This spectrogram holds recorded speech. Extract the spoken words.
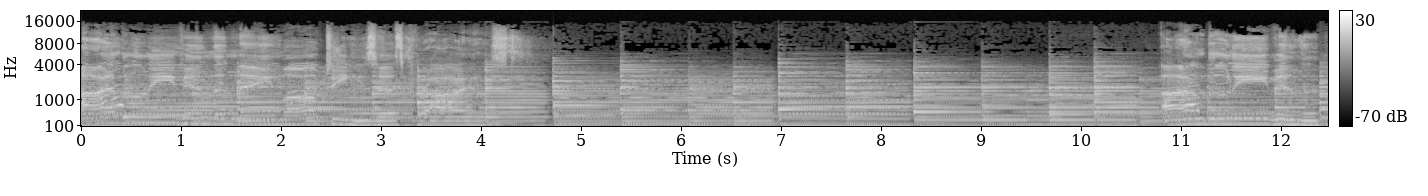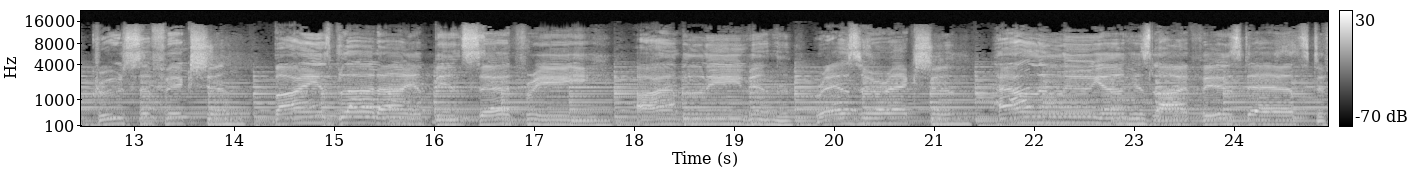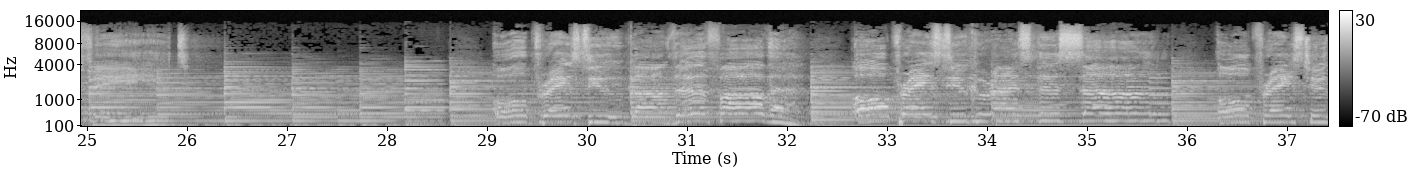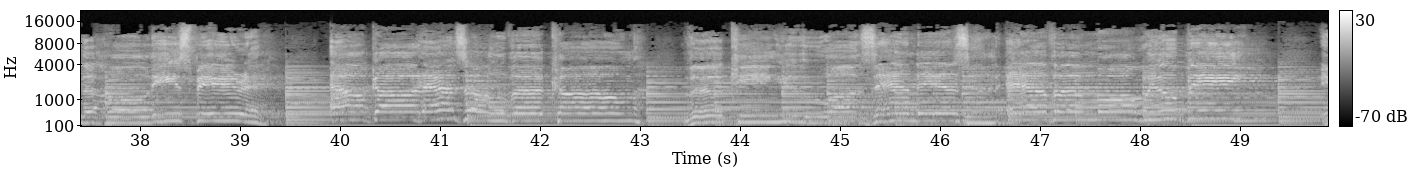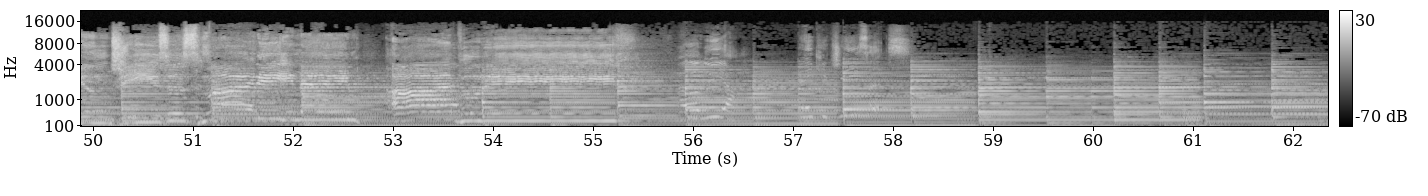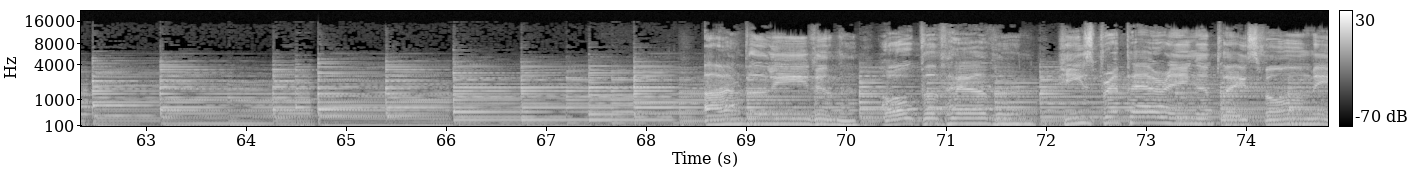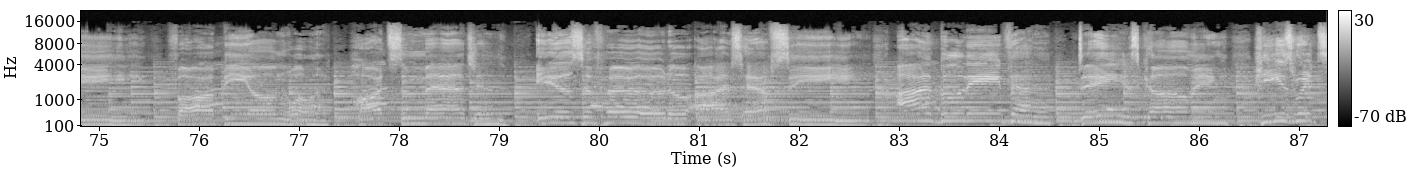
I believe in the name of Jesus Christ. I believe in the crucifixion. By his blood I have been set free. I believe in the resurrection. Hallelujah, his life is death's defeat. To the Holy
